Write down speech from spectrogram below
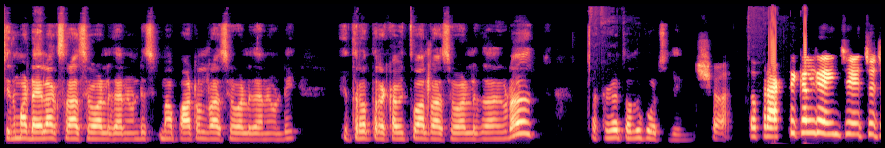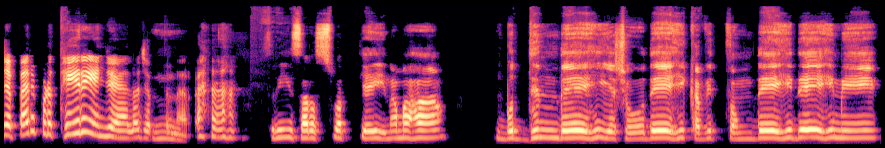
సినిమా డైలాగ్స్ రాసేవాళ్ళు కానివ్వండి సినిమా పాటలు రాసేవాళ్ళు కానివ్వండి ఇతరత్ర కవిత్వాలు రాసేవాళ్ళు కూడా చక్కగా చదువుకోవచ్చు దీన్ని. షూర్ సో ప్రాక్టికల్గా ఏం చేయొచ్చో చెప్పారు ఇప్పుడు థియరీ ఏం చేయాలో చెప్తున్నారు. శ్రీ సరస్వత్యై నమ. బుద్ధిం దేహి యశో దేహి కవిత్వం దేహి దేహి మే.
